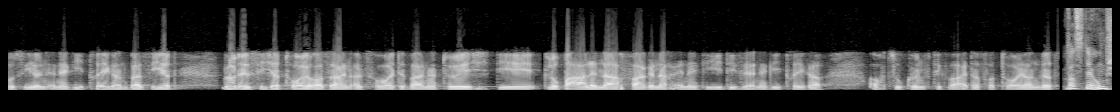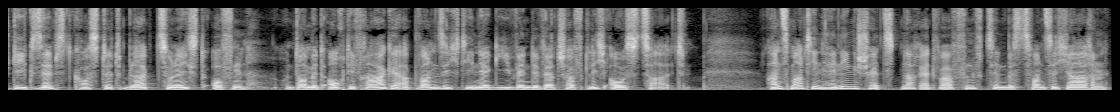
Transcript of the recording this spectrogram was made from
fossilen Energieträgern basiert, würde es sicher teurer sein als heute, weil natürlich die globale Nachfrage nach Energie diese Energieträger auch zukünftig weiter verteuern wird. Was der Umstieg selbst kostet, bleibt zunächst offen und damit auch die Frage, ab wann sich die Energiewende wirtschaftlich auszahlt. Hans-Martin Henning schätzt nach etwa 15 bis 20 Jahren.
